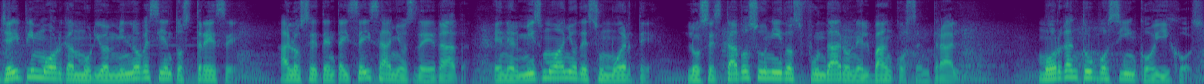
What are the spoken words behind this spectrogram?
JP Morgan murió en 1913, a los 76 años de edad. En el mismo año de su muerte, los Estados Unidos fundaron el Banco Central. Morgan tuvo cinco hijos,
